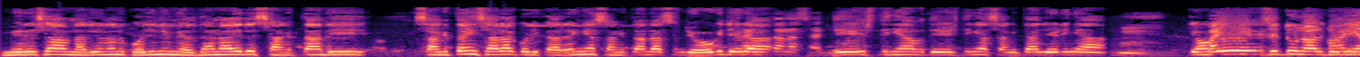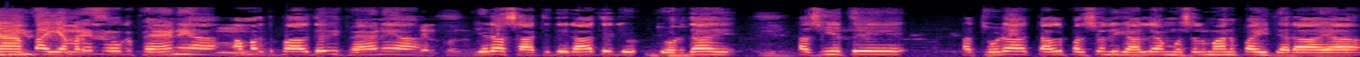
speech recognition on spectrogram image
ਮੇਰੇ ਹਿਸਾਬ ਨਾਲ ਜੀ ਉਹਨਾਂ ਨੂੰ ਕੁਝ ਨਹੀਂ ਮਿਲਦਾ ਨਾ ਇਹਦੇ ਸੰਗਤਾਂ ਦੀ ਸੰਗਤਾਂ ਹੀ ਸਾਰਾ ਕੁਝ ਕਰ ਰਹੀਆਂ ਸੰਗਤਾਂ ਦਾ ਸੰਯੋਗ ਸੰਗਤਾਂ ਜਿਹੜਾ ਸਹਿਯੋਗ। ਦੇਸ਼ ਦੀਆਂ ਵਿਦੇਸ਼ ਦੀਆਂ ਸੰਗਤਾਂ ਜਿਹੜੀਆਂ ਭਾਈ ਦੀਪ ਸਿੱਧੂ ਨਾਲ ਜੁੜੀਆਂ ਦੀਪ ਭਾਈ ਸਿੱਧੂ ਅਮਰ ਦੇ ਲੋਕ ਫੈਨ ਆ ਅਮਰਤਪਾਲ ਦੇ ਵੀ ਫੈਨ ਆ ਬਿਲਕੁਲ। ਜਿਹੜਾ ਸੱਚ ਦੇ ਰਾਹ ਤੇ ਜੁ- ਜੁੜਦਾ ਏ। ਅਸੀਂ ਇੱਥੇ ਆ ਥੋੜਾ ਕੱਲ ਪਰਸੋਂ ਦੀ ਗੱਲ ਆ ਮੁਸਲਮਾਨ ਭਾਈਚਾਰਾ ਆਇਆ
